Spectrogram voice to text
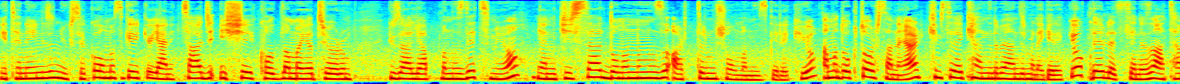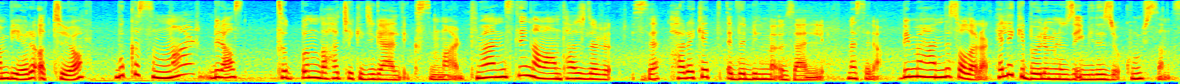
yeteneğinizin, yüksek olması gerekiyor. Yani sadece işi kodlamaya atıyorum güzel yapmanız yetmiyor. Yani kişisel donanımınızı arttırmış olmanız gerekiyor. Ama doktorsan eğer kimseye kendini beğendirmene gerek yok. Devlet seni zaten bir yere atıyor. Bu kısımlar biraz tıbbın daha çekici geldiği kısımlardı. Mühendisliğin avantajları ise hareket edebilme özelliği. Mesela bir mühendis olarak hele ki bölümünüzü İngilizce okumuşsanız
